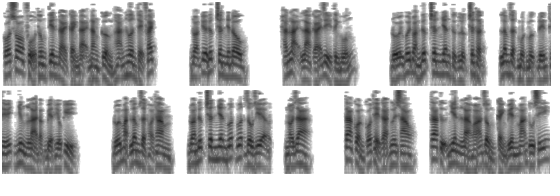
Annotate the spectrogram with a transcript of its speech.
có so phổ thông tiên đài cảnh đại năng cường hãn hơn thể phách. Đoạn kia đức chân nhân đâu? Hắn lại là cái gì tình huống? Đối với đoàn đức chân nhân thực lực chân thật, lâm giật một mực đến thế nhưng là đặc biệt hiếu kỳ. Đối mặt lâm giật hỏi thăm, đoàn đức chân nhân vuốt vuốt dầu rịa, nói ra, ta còn có thể gạt ngươi sao? Ta tự nhiên là hóa rồng cảnh viên mãn tu sĩ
